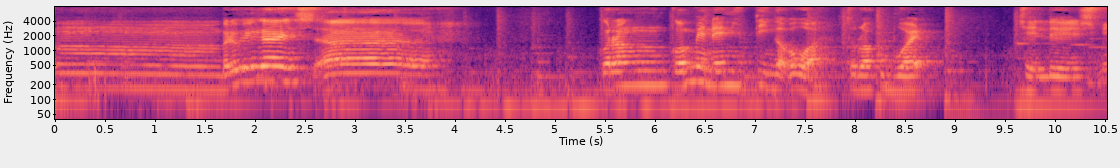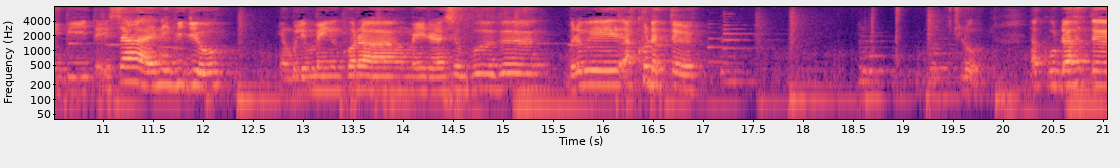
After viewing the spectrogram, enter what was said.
Hmm, by the way guys, uh, korang komen anything kat bawah? Suruh aku buat challenge maybe tak kisah any video. Yang boleh main dengan korang, main dalam server ke. By the way, aku dah ter Slow. Aku dah ter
